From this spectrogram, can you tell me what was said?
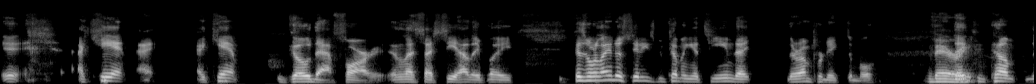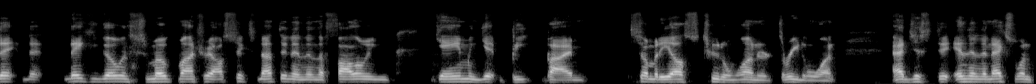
it, I can't, I, I can't go that far unless I see how they play. Because Orlando City's becoming a team that they're unpredictable. Very They can come. They, they they could go and smoke Montreal six nothing, and then the following game and get beat by somebody else two to one or three to one. I just and then the next one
